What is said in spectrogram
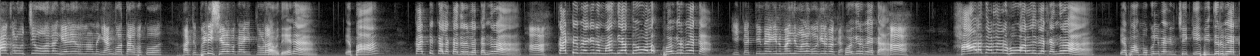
ಆಕಳು ಉಚ್ಚಿ ಹೋದಂಗ ಹೇಳಿರ ನನಗೆ ಹೆಂಗ್ ಗೊತ್ತಾಗ್ಬೇಕು? ಅಟ್ ಬಿಡಿಸಿ ಹೇಳ್ಬೇಕಾಗಿತ್ತು ನೋಡ. ಹೌದೇನ? ಯಪ್ಪ ಕಟ್ಟಿ ಕಲ ಕದಿರ್ಬೇಕಂದ್ರ ಕಟ್ಟಿ ಬೇಗಿನ ಮಂದಿ ಎದ್ದು ಒಳಗ್ ಹೋಗಿರ್ಬೇಕ. ಈ ಕಟ್ಟಿ ಮ್ಯಾಗಿನ ಮಂದಿ ಒಳಗೆ ಹೋಗಿರ್ಬೇಕ. ಹೋಗಿರ್ಬೇಕ? ಹಾ. ಹಾಳ ತೋಟದಾಗ ಹೂ ಅರಳಿಬೇಕಂದ್ರ ಯಪ್ಪ ಮುಗುಲ್ ಮ್ಯಾಗಿನ ಚಿಕ್ಕಿ ಬಿದ್ದಿರ್ಬೇಕ.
